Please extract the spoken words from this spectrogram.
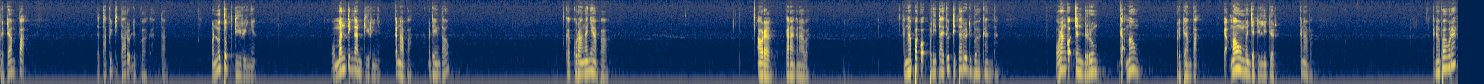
berdampak tetapi ditaruh di bawah gantang. Menutup dirinya. Mementingkan dirinya. Kenapa? Ada yang tahu? Kekurangannya apa? Aurel, sekarang kenapa? Kenapa kok pelita itu ditaruh di bawah gantang? Orang kok cenderung gak mau berdampak gak mau menjadi leader. Kenapa? Kenapa orang?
